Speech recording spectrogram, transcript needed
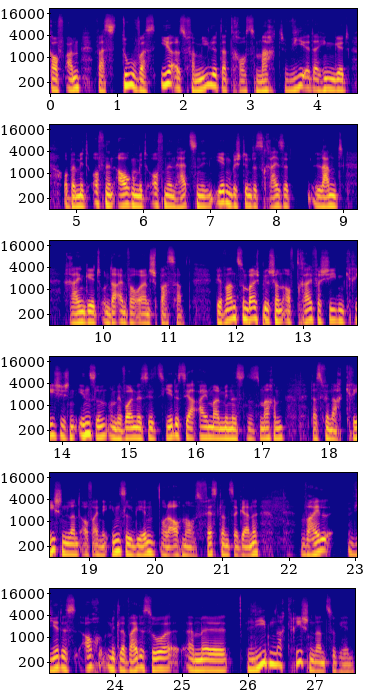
drauf an, was du, was ihr als Familie daraus macht, wie ihr dahin geht, ob ihr mit offenen Augen, mit offenen Herzen in irgendein bestimmtes Reiseland reingeht und da einfach euren Spaß habt. Wir waren zum Beispiel schon auf drei verschiedenen griechischen Inseln und wir wollen das jetzt jedes Jahr einmal mindestens machen, dass wir nach Griechenland auf eine Insel gehen oder auch mal aufs Festland sehr gerne, weil wir das auch mittlerweile so ähm, äh, lieben, nach Griechenland zu gehen.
